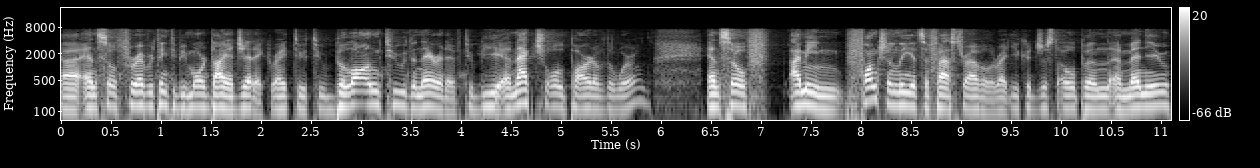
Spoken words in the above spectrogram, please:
Uh, and so for everything to be more diegetic, right, to to belong to the narrative, to be an actual part of the world, and so f- I mean functionally it's a fast travel, right? You could just open a menu,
